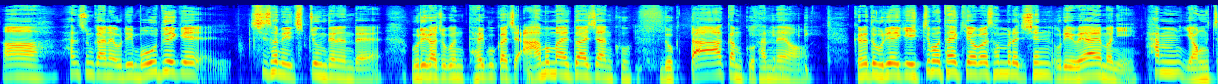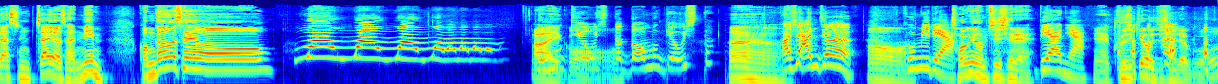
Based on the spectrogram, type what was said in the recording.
아, 한순간에 우리 모두에게 시선이 집중되는데 우리 가족은 대구까지 아무 말도 하지 않고 눈 딱 감고 갔네요. 그래도 우리에게 잊지 못할 기억을 선물해 주신 우리 외할머니 함영자 순자 여사님 건강하세요. 너무 아이고. 귀여우시다. 너무 귀여우시다. 아유, 다시 앉아 어, 구미랴 정이 넘치시네. 미안이야 예, 굳이 깨워주시려고.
